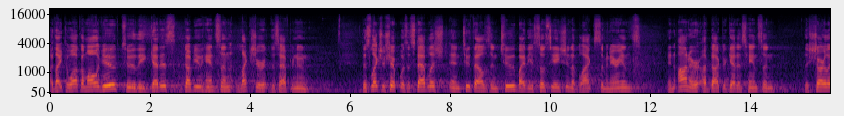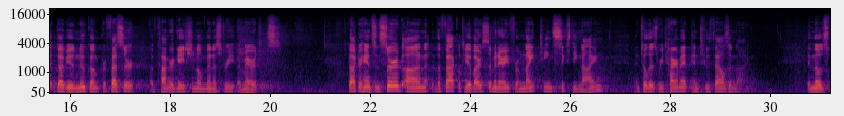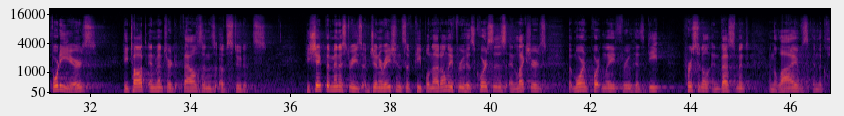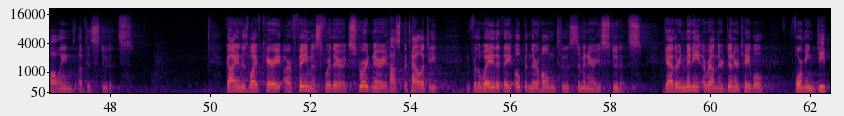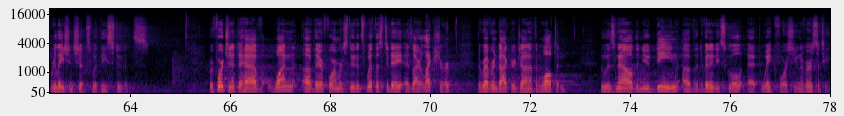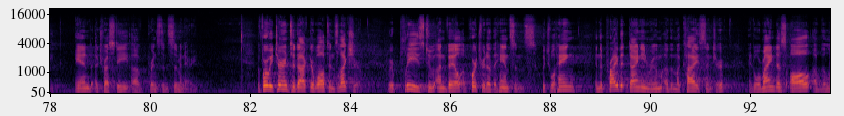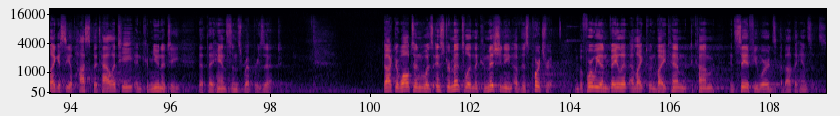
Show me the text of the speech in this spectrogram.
I'd like to welcome all of you to the Geddes W. Hanson Lecture this afternoon. This lectureship was established in 2002 by the Association of Black Seminarians in honor of Dr. Geddes Hanson, the Charlotte W. Newcomb Professor of Congregational Ministry Emeritus. Dr. Hanson served on the faculty of our seminary from 1969 until his retirement in 2009. In those 40 years, he taught and mentored thousands of students. He shaped the ministries of generations of people not only through his courses and lectures, but more importantly, through his deep personal investment in the lives and the callings of his students. Guy and his wife Carrie are famous for their extraordinary hospitality and for the way that they open their home to seminary students, gathering many around their dinner table, forming deep relationships with these students. We're fortunate to have one of their former students with us today as our lecturer, the Reverend Dr. Jonathan Walton, who is now the new dean of the Divinity School at Wake Forest University and a trustee of Princeton Seminary. Before we turn to Dr. Walton's lecture, we're pleased to unveil a portrait of the Hansons, which will hang in the private dining room of the Mackay Center and will remind us all of the legacy of hospitality and community that the Hansons represent. Dr. Walton was instrumental in the commissioning of this portrait, and before we unveil it, I'd like to invite him to come and say a few words about the Hansons.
